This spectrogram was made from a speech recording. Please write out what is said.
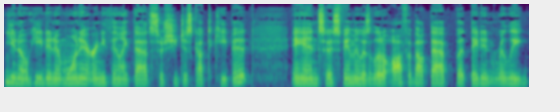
you know, he didn't want it or anything like that, so she just got to keep it. And so his family was a little off about that, but they didn't really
